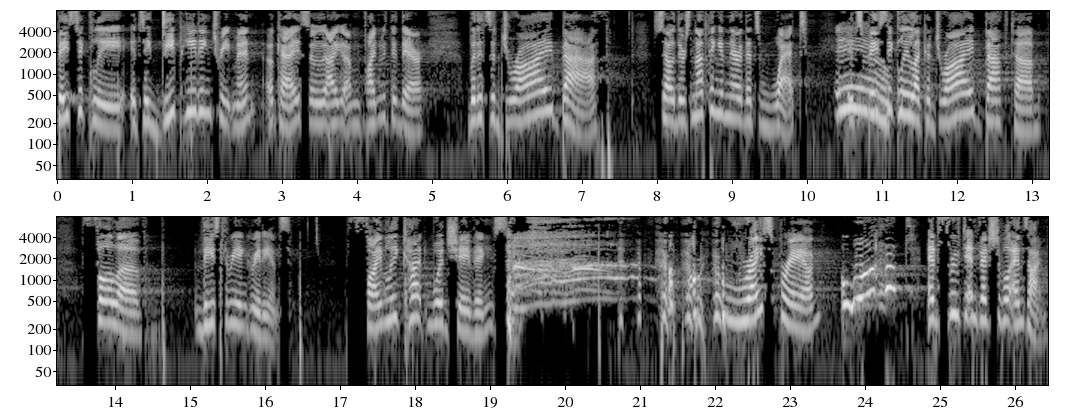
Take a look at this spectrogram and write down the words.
basically, it's a deep heating treatment. Okay, so I, I'm fine with it there, but it's a dry bath. So there's nothing in there that's wet. It's basically like a dry bathtub full of these three ingredients finely cut wood shavings, rice bran, What? and fruit and vegetable enzymes.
